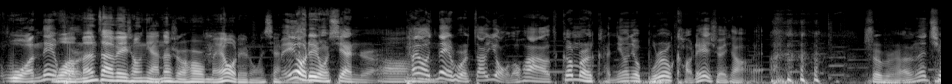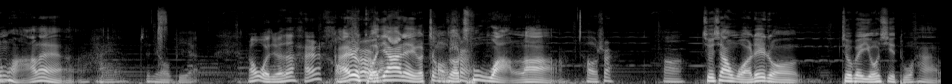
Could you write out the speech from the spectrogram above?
我那会儿我们在未成年的时候没有这种限制，没有这种限制。哦他要那会儿要有的话，哥们儿肯定就不是考这学校了呀，是不是？那清华了呀，哎呀，真牛逼！然后我觉得还是好还是国家这个政策出晚了。好事儿啊。就像我这种就被游戏毒害了。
